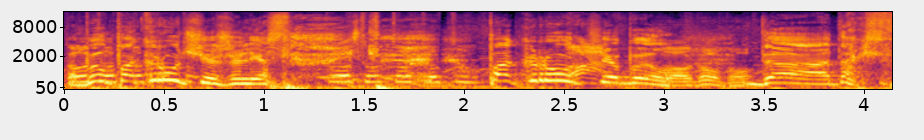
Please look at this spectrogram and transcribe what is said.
был покруче железного. Покруче был. Да, так что...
